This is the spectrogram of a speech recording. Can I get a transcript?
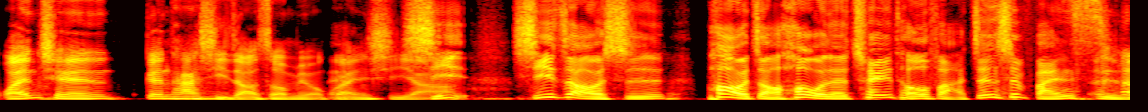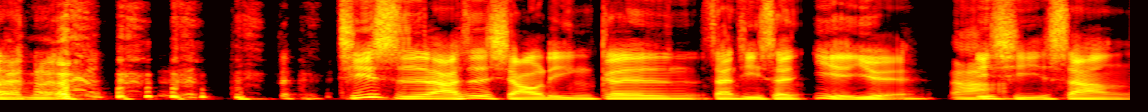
完全跟他洗澡的时候没有关系啊。洗洗澡时泡澡后的吹头发，真是烦死人了。其实啊，是小林跟三崎生叶月一起上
